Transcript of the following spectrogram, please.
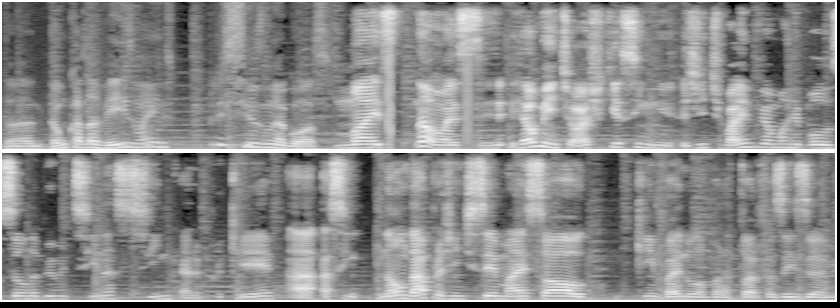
Tá, Então cada vez mais precisa o negócio. Mas, não, mas realmente, eu acho que assim, a gente vai viver uma revolução da biomedicina sim, cara, porque, assim, não dá pra gente ser mais só quem vai no laboratório fazer exame.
